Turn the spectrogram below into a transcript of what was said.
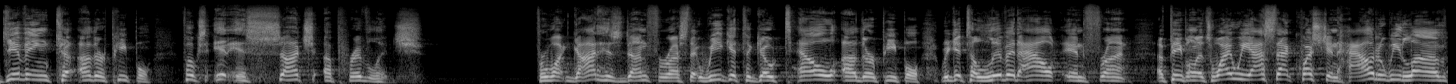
giving to other people. Folks, it is such a privilege for what God has done for us that we get to go tell other people. We get to live it out in front of people. And it's why we ask that question how do we love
